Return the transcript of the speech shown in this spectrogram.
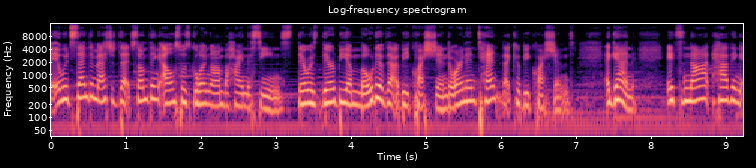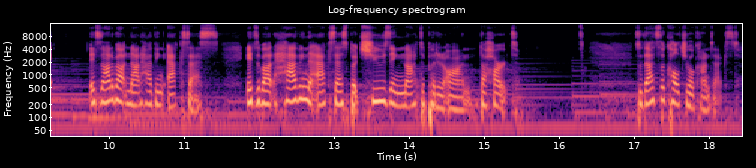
it would send a message that something else was going on behind the scenes. There was there'd be a motive that would be questioned or an intent that could be questioned. Again, it's not having it's not about not having access. It's about having the access but choosing not to put it on, the heart. So that's the cultural context.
